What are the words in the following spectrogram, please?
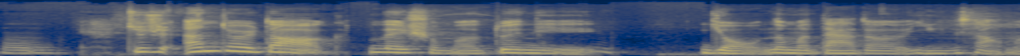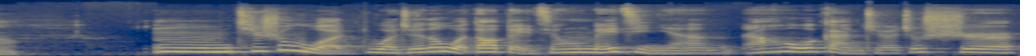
嗯，就是 underdog 为什么对你有那么大的影响呢？嗯，其实我我觉得我到北京没几年，然后我感觉就是，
